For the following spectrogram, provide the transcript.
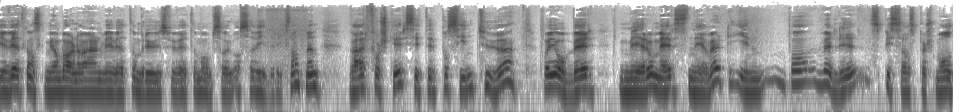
Vi vet ganske mye om barnevern, vi vet om rus, vi vet om omsorg osv. Men hver forsker sitter på sin tue og jobber mer og mer snevert inn på veldig spissa spørsmål.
